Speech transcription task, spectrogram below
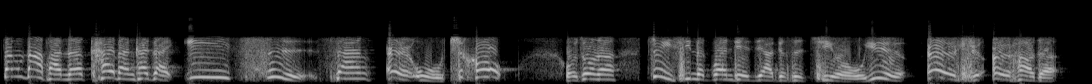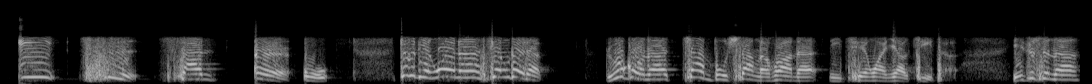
当大盘呢开盘开在一四三二五之后，我说呢最新的关键价就是九月二十二号的一四三二五，这个点位呢相对的，如果呢站不上的话呢，你千万要记得，也就是呢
